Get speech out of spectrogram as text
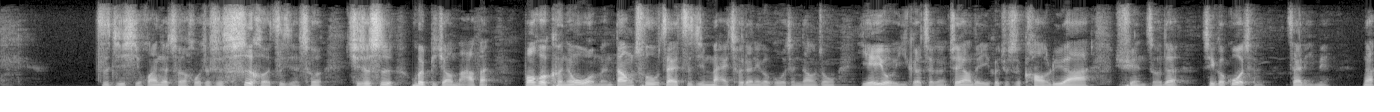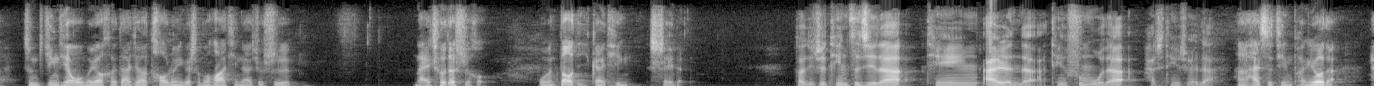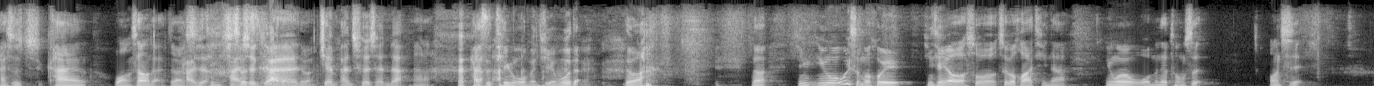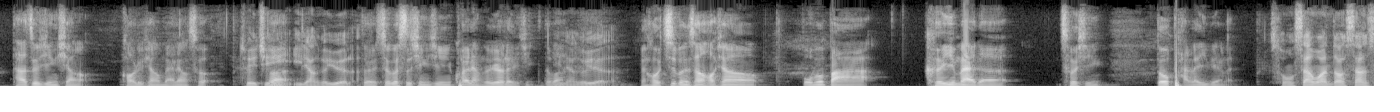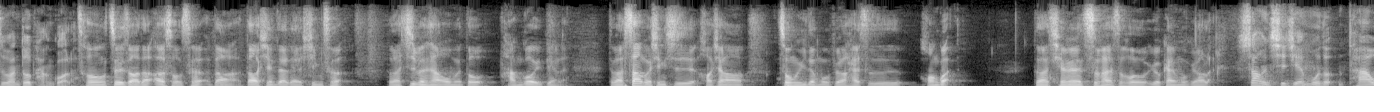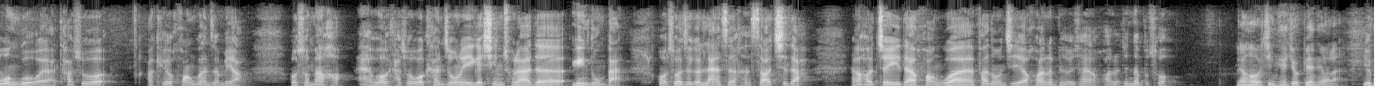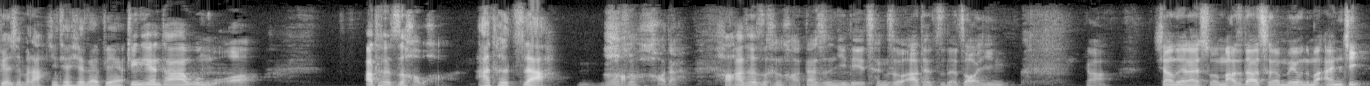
自己喜欢的车，或者是适合自己的车，其实是会比较麻烦。包括可能我们当初在自己买车的那个过程当中，也有一个这个这样的一个就是考虑啊、选择的这个过程在里面。那今今天我们要和大家讨论一个什么话题呢？就是买车的时候，我们到底该听谁的？到底是听自己的、听爱人的、听父母的，还是听谁的？啊，还是听朋友的？还是去看？网上的对吧？还是听还是看键盘车神的啊？还是听我们节目的对吧？那因因为为什么会今天要说这个话题呢？因为我们的同事王琦，他最近想考虑想买辆车，最近一两个月了。对，这个事情已经快两个月了，已经对吧？一两个月了。然后基本上好像我们把可以买的车型都盘了一遍了。从三万到三十万都盘过了，从最早的二手车到到现在的新车，对吧？基本上我们都盘过一遍了，对吧？上个星期好像终于的目标还是皇冠，对吧？前面吃饭时候又改目标了。上期节目的他问过我呀，他说阿 Q 皇冠怎么样？我说蛮好。哎，我他说我看中了一个新出来的运动版，我说这个蓝色很骚气的。然后这一代皇冠发动机也换了，变速箱也换了，真的不错。然后今天就变掉了，又变什么了？今天现在变。今天他问我，阿特兹好不好？阿特兹啊，我说好的，好，阿特兹很好，但是你得承受阿特兹的噪音啊。相对来说，马自达车没有那么安静，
